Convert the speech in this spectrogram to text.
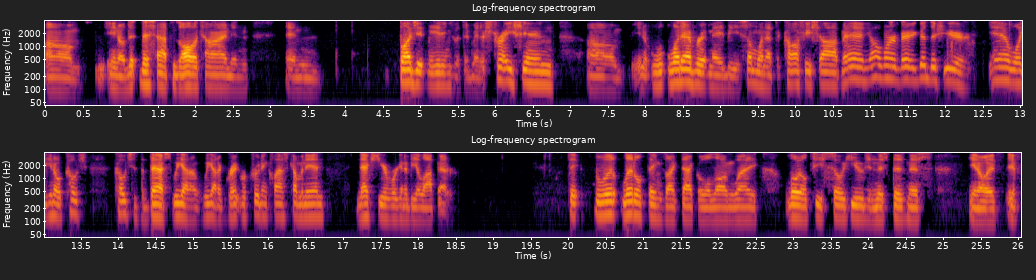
Um, you know, th- this happens all the time in in budget meetings with administration. Um, you know, w- whatever it may be. Someone at the coffee shop, man, y'all weren't very good this year. Yeah, well, you know, coach, coach is the best. We got a we got a great recruiting class coming in. Next year, we're going to be a lot better. Th- little, little things like that go a long way. Loyalty is so huge in this business you know, if if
